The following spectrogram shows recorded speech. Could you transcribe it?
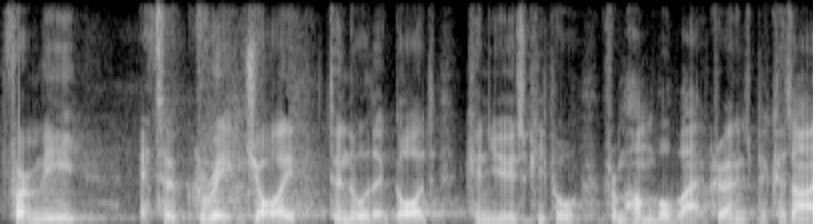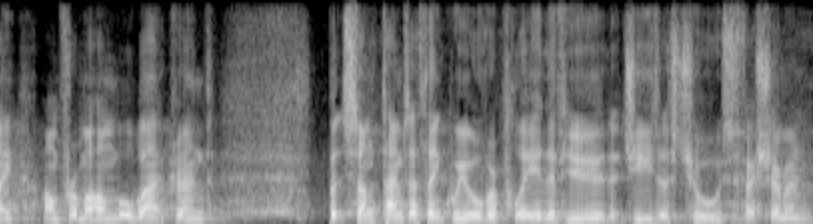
For me, it's a great joy to know that God can use people from humble backgrounds because I am from a humble background. But sometimes I think we overplay the view that Jesus chose fishermen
